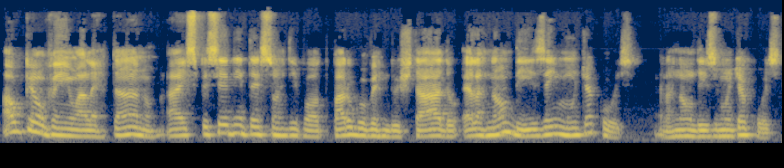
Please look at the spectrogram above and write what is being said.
Algo que eu venho alertando, a espécie de intenções de voto para o governo do estado, elas não dizem muita coisa. Elas não dizem muita coisa.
